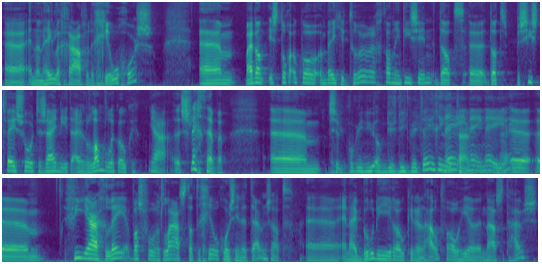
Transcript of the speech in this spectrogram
Eh, en een hele gave, de geelgors. Ehm, maar dan is het toch ook wel een beetje treurig dan in die zin dat dat precies twee soorten zijn die het eigenlijk landelijk ook ja, slecht hebben. Ehm, Ze kom je nu ook dus niet meer tegen in je nee, tuin. nee, nee, Eh, ehm, vier jaar geleden was voor het laatst dat de geelgors in de tuin zat. Eh, en hij broedde hier ook in een houtwal hier naast het huis.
